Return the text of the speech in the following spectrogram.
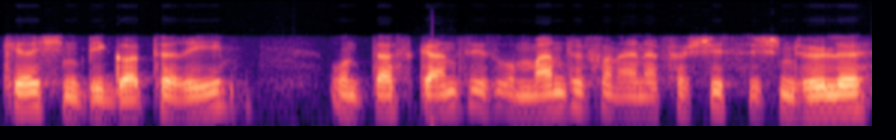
Kirchenbigotterie. Und das Ganze ist ummantelt von einer faschistischen Hülle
